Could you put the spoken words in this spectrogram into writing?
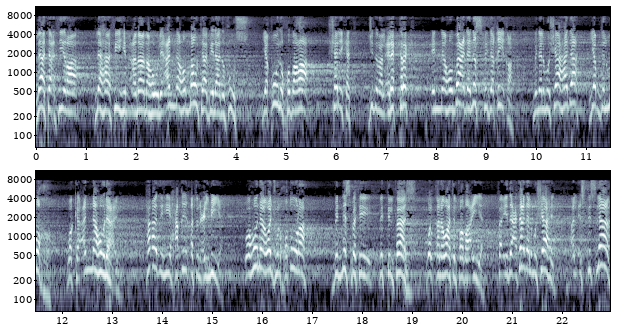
لا تأثير لها فيهم أمامه لأنهم موتى بلا نفوس. يقول خبراء شركة جنرال إلكتريك إنه بعد نصف دقيقة من المشاهدة يبدو المخ وكأنه نائم. هذه حقيقة علمية. وهنا وجه الخطورة بالنسبة للتلفاز والقنوات الفضائية. فإذا اعتاد المشاهد الاستسلام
